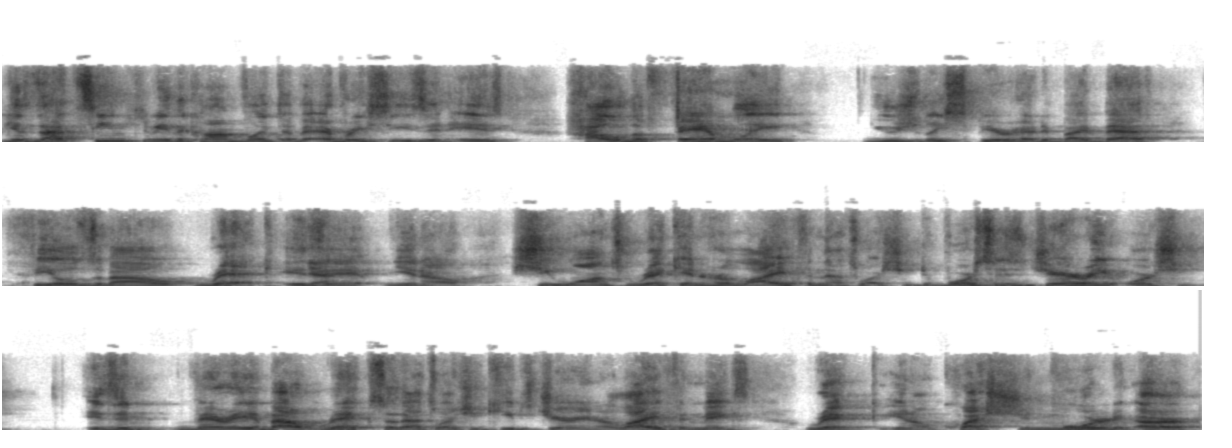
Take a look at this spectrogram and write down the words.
because that seems to be the conflict of every season is how the family, usually spearheaded by Beth, feels about Rick. Is Yeah. it you know she wants Rick in her life, and that's why she divorces Jerry, or she isn't very about Rick, so that's why she keeps Jerry in her life and makes Rick, you know, question Morty or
